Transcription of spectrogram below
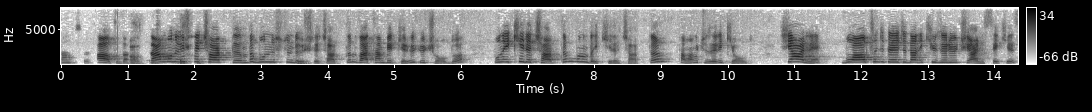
6. Altıda. Altı. Ben bunu 3 ile çarptığımda bunun üstünde 3 ile çarptım. Zaten bir kere 3, 3 oldu. Bunu 2 ile çarptım. Bunu da 2 ile çarptım. Tamam 3 üzeri 2 oldu. Yani bu 6. dereceden 2 üzeri 3 yani 8.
